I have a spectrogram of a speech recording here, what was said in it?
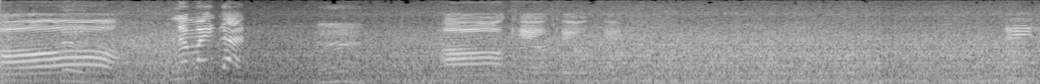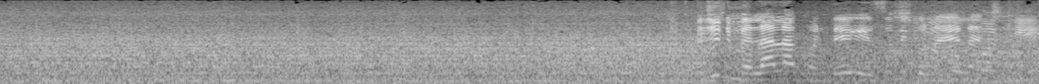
Oh. Na my dad? eh Oh, okay, okay, okay. Juu nimelala kwa ndege so niko na energy.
